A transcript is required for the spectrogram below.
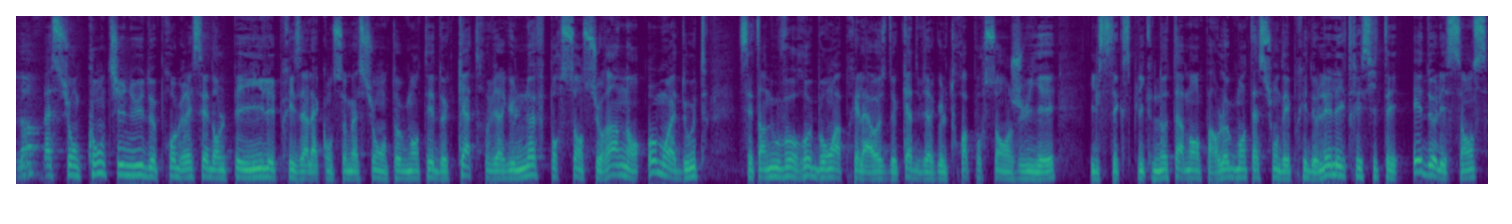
L'inflation continue de progresser dans le pays. Les prix à la consommation ont augmenté de 4,9% sur un an au mois d'août. C'est un nouveau rebond après la hausse de 4,3% en juillet. Il s'explique notamment par l'augmentation des prix de l'électricité et de l'essence.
